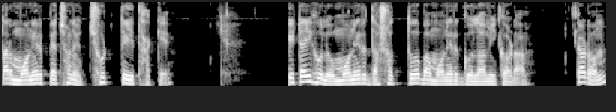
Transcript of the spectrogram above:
তার মনের পেছনে ছুটতেই থাকে। এটাই হলো মনের দাসত্ব বা মনের গোলামি করা। কারণ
